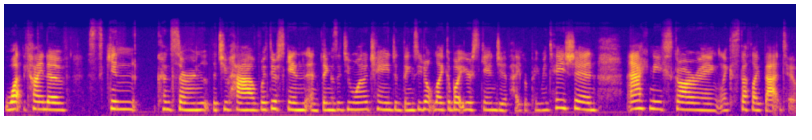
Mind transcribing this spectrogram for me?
what kind of skin concerns that you have with your skin and things that you want to change and things you don't like about your skin. Do you have hyperpigmentation, acne, scarring, like stuff like that too.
